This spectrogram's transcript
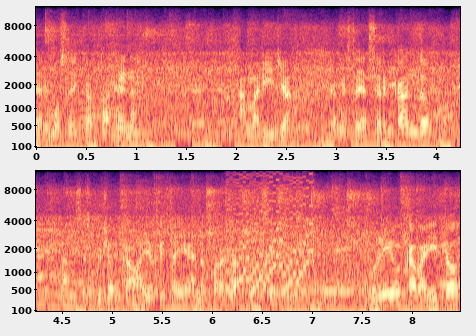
hermosa de Cartagena, amarilla. Ya me estoy acercando. Ah, se escucha un caballo que está llegando por acá. Un lindo caballito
